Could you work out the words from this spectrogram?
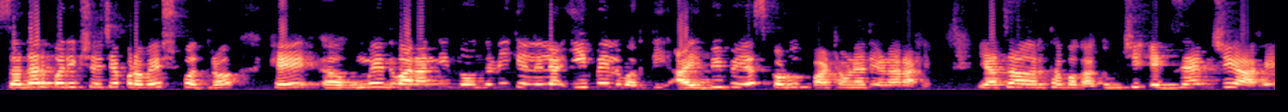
सदर परीक्षेचे प्रवेश पत्र हे उमेदवारांनी नोंदणी केलेल्या ईमेलवरती आयबीपीएसकडून पाठवण्यात येणार आहे. याचा अर्थ बघा तुमची एक्झाम जी आहे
